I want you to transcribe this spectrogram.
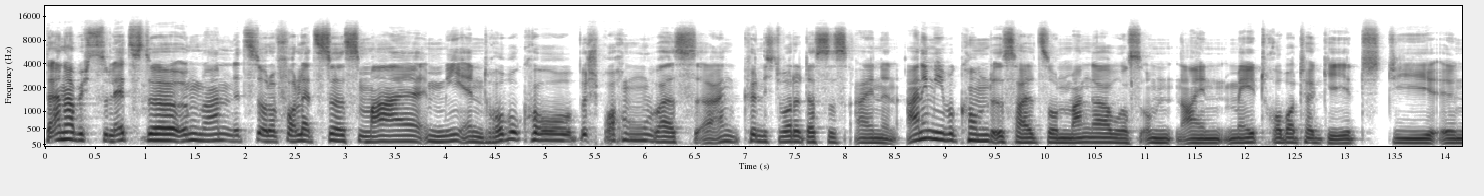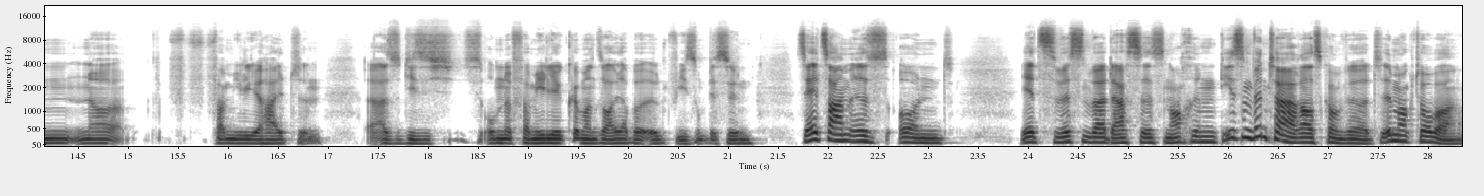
Dann habe ich zuletzt äh, irgendwann letzte oder vorletztes Mal Me and Roboco besprochen, was äh, angekündigt wurde, dass es einen Anime bekommt. Ist halt so ein Manga, wo es um einen Maid-Roboter geht, die in einer Familie halt, also die sich um eine Familie kümmern soll, aber irgendwie so ein bisschen seltsam ist. Und jetzt wissen wir, dass es noch in diesem Winter rauskommen wird, im Oktober.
